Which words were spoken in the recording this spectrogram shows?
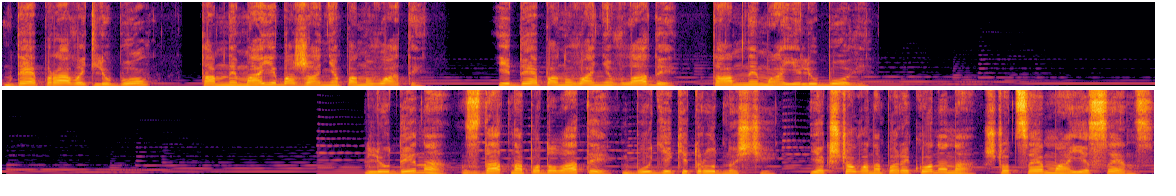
Де править любов, там немає бажання панувати, і де панування влади, там немає любові. Людина здатна подолати будь-які труднощі, якщо вона переконана, що це має сенс.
